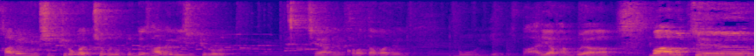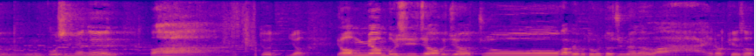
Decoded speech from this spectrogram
460km가 최고 속도인데 420km로 제한을 걸었다고 하면 뭐 이게 말이야 방구야. 뭐 아무튼 음, 보시면은 와또 옆면 보시죠, 그죠? 쭉 앞에부터 훑어주면은 와 이렇게 해서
